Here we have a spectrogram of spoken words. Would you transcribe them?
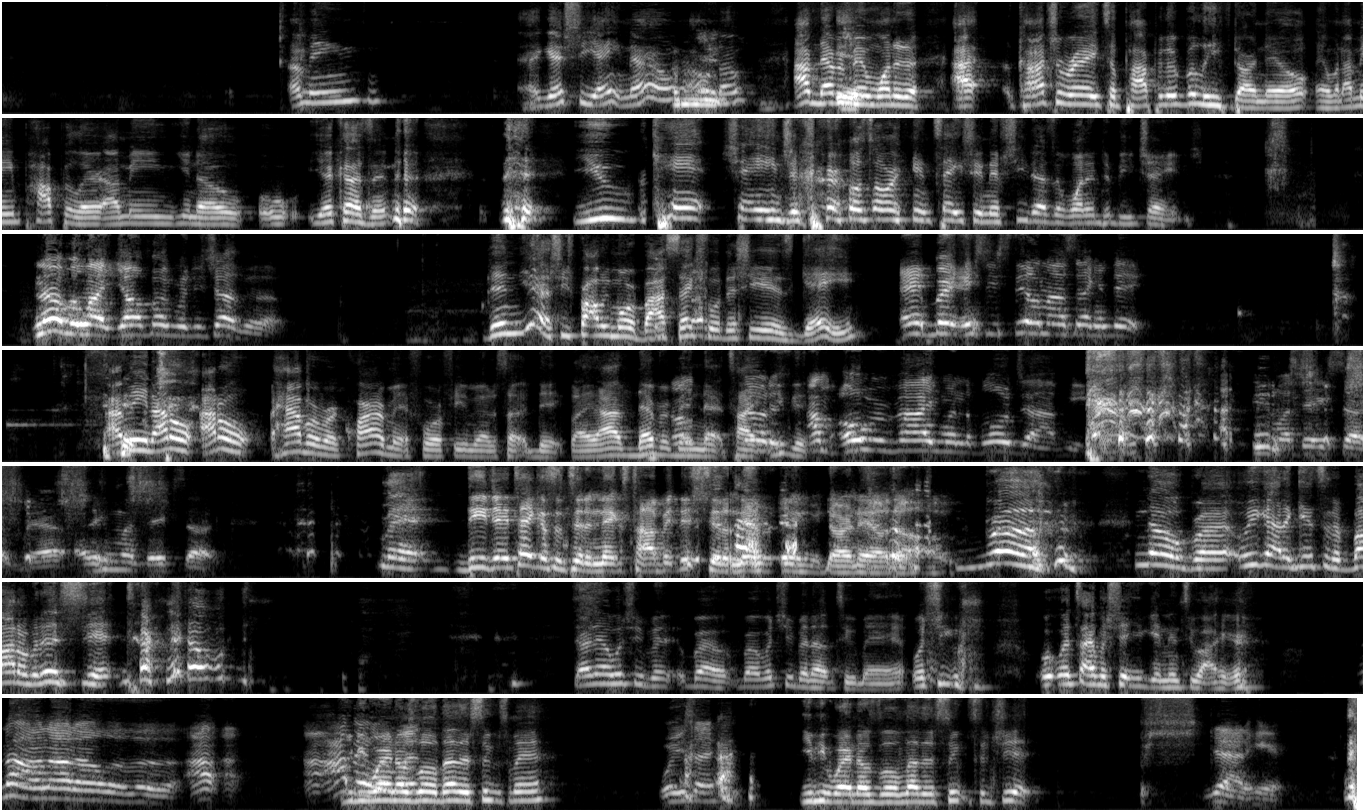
I mean, I guess she ain't now. I don't know. I've never Yeah. been one of the. I contrary to popular belief, Darnell, and when I mean popular, I mean you know your cousin. you can't change a girl's orientation if she doesn't want it to be changed. No, but like y'all fuck with each other. Then yeah, she's probably more bisexual than she is gay. And but and she's still not sucking dick. I mean, I don't, I don't have a requirement for a female to suck dick. Like I've never been that type. Notice, You can, I'm overvaluing the blowjob here. My dick sucked, bro. I think my dick sucked. Man, DJ, take us into the next topic. This shit'll never end with Darnell, dog. Bruh, no, bruh. We got to get to the bottom of this shit. Darnell, Darnell, what you been, bro, bro? What you been up to, man? What you, what, what type of shit you getting into out here? No, no, no. Look, look, look. I, I, I, You be wearing with those little leather suits, man. What you say? You be wearing those little leather suits and shit. Psh, Get out of here.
